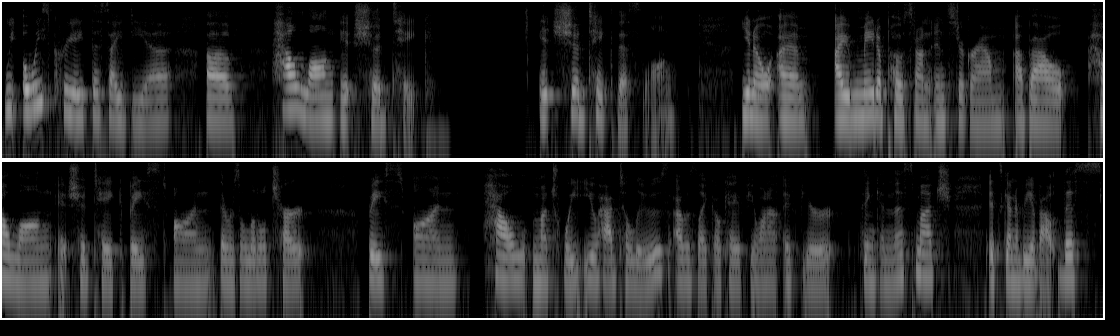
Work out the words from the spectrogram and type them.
we always create this idea of how long it should take. It should take this long. You know, um, I made a post on Instagram about how long it should take based on, there was a little chart based on how much weight you had to lose. I was like, okay, if you want to, if you're thinking this much, it's going to be about this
